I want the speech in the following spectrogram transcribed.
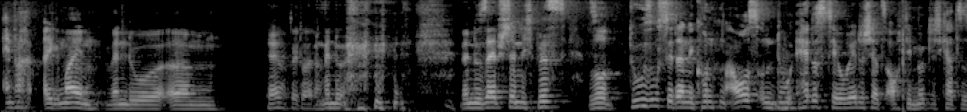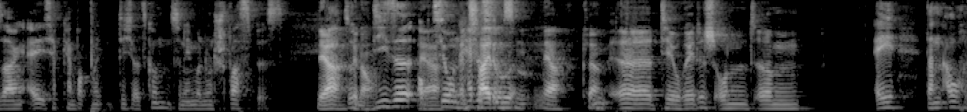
einfach allgemein, wenn du, ähm, Ja, wenn du, wenn du selbstständig bist, so du suchst dir deine Kunden aus und Mhm. du hättest theoretisch jetzt auch die Möglichkeit zu sagen, ey, ich habe keinen Bock mit dich als Kunden zu nehmen, weil du ein Spaß bist. Ja, So genau. diese Option ja. hättest du Ja, klar. äh, theoretisch und ähm, ey, dann auch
